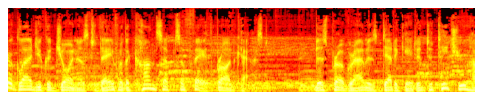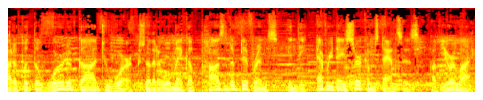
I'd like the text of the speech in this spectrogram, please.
We're glad you could join us today for the Concepts of Faith broadcast. This program is dedicated to teach you how to put the Word of God to work so that it will make a positive difference in the everyday circumstances of your life.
